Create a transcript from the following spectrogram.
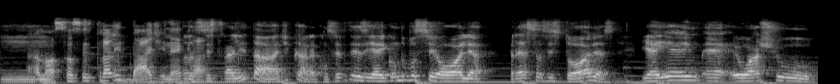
e... A nossa ancestralidade, né, cara? Ancestralidade, cara, com certeza. E aí, quando você olha para essas histórias, e aí é, é, eu acho,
